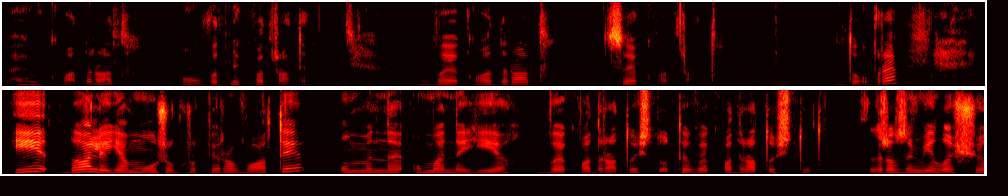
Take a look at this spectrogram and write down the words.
m квадрат, о, в одні квадрати, v квадрат, c квадрат. Добре. І далі я можу групірувати. У мене у мене є v квадрат ось тут і v квадрат ось тут. Зрозуміло, що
